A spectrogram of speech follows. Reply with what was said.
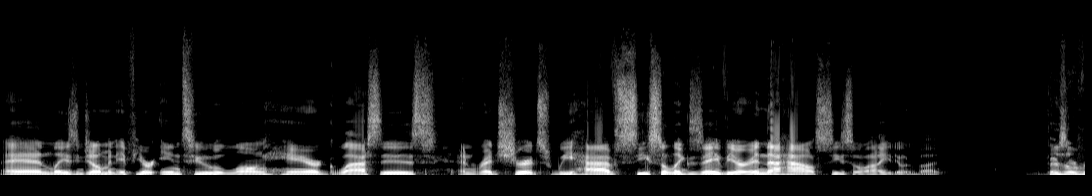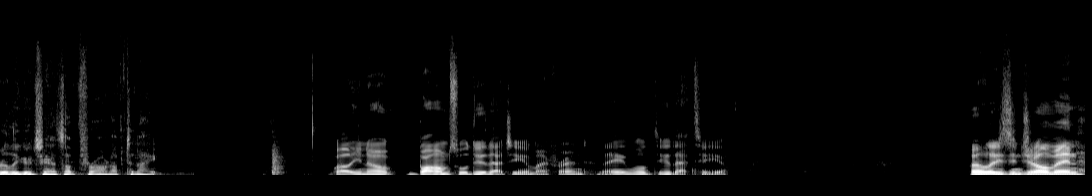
And ladies and gentlemen, if you're into long hair, glasses, and red shirts, we have Cecil Xavier in the house. Cecil, how you doing, bud? There's a really good chance I'm throwing up tonight. Well, you know, bombs will do that to you, my friend. They will do that to you. Well, ladies and gentlemen,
